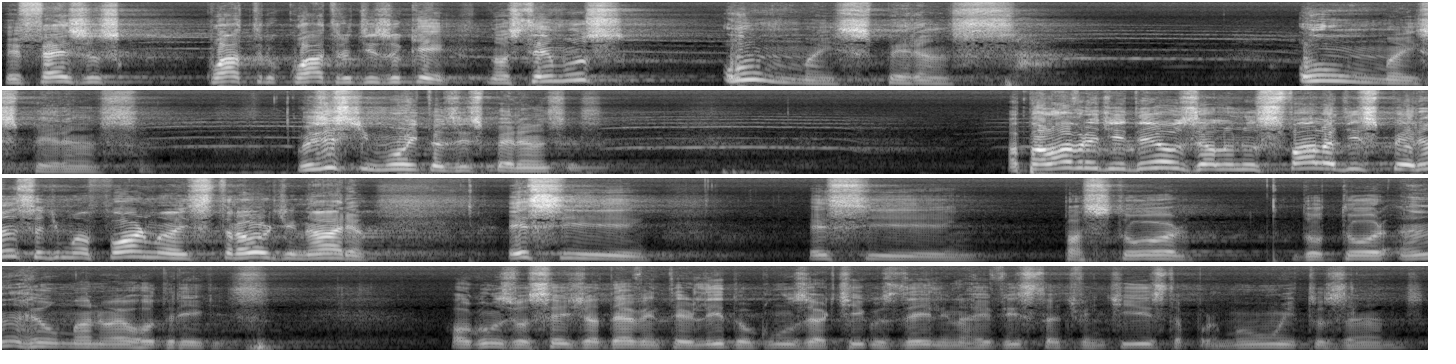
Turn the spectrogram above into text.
Efésios 4:4 diz o quê? Nós temos uma esperança. Uma esperança. Não existem muitas esperanças. A palavra de Deus, ela nos fala de esperança de uma forma extraordinária. Esse esse pastor, doutor Angel Manuel Rodrigues. Alguns de vocês já devem ter lido alguns artigos dele na revista Adventista por muitos anos.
